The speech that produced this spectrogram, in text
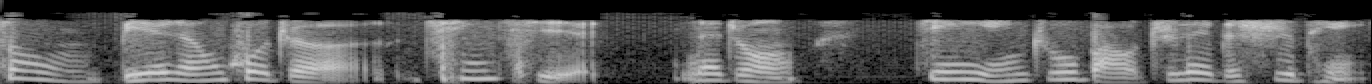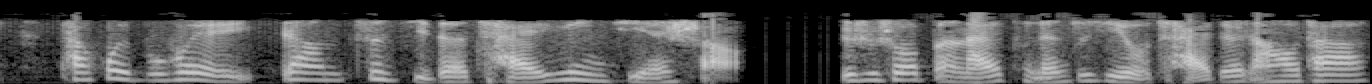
送别人或者亲戚那种金银珠宝之类的饰品，他会不会让自己的财运减少？就是说，本来可能自己有财的，然后他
